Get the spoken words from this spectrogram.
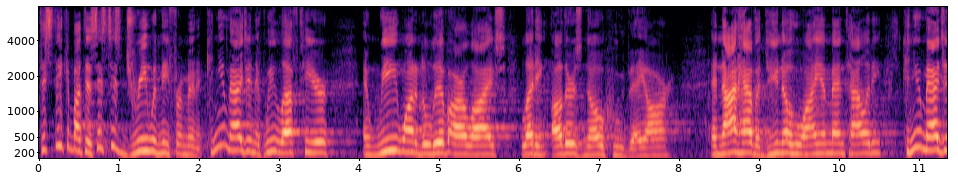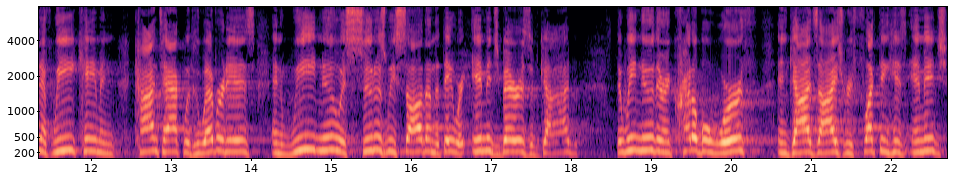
Just think about this. Let's just dream with me for a minute. Can you imagine if we left here and we wanted to live our lives letting others know who they are? and not have a do you know who I am mentality? Can you imagine if we came in contact with whoever it is and we knew as soon as we saw them that they were image bearers of God, that we knew their incredible worth in God's eyes, reflecting His image,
